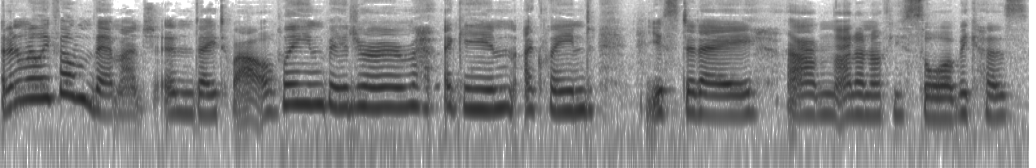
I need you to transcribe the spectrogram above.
I didn't really film that much in day 12. Clean bedroom, again, I cleaned yesterday. Um, I don't know if you saw because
